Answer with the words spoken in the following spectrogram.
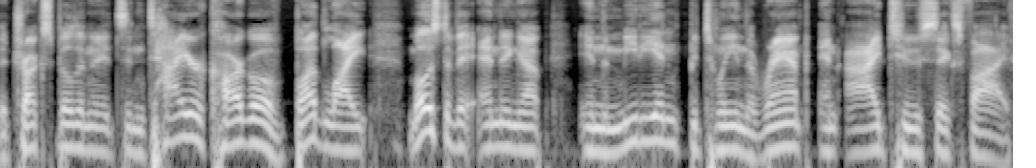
The truck spilled in its entire cargo of Bud Light, most of it ending up in the median between the ramp and I 265.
